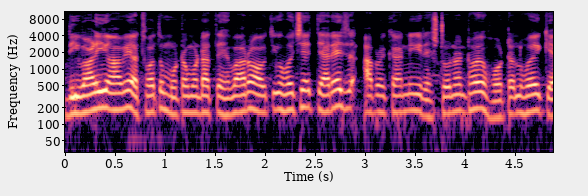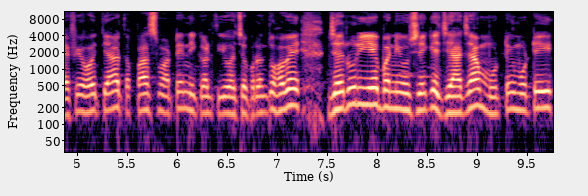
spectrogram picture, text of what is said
દિવાળી આવે અથવા તો મોટા મોટા તહેવારો આવતી હોય છે, ત્યારે જ આ પ્રકારની રેસ્ટોરન્ટ હોય હોટલ હોય કેફે હોય, ત્યાં તપાસ માટે નીકળતી હોય છે. પરંતુ હવે જરૂરી એ બન્યું છે કે જ્યાં જ્યાં મોટી મોટી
